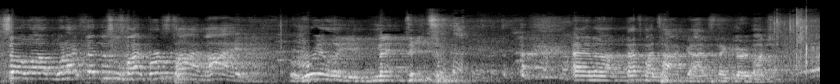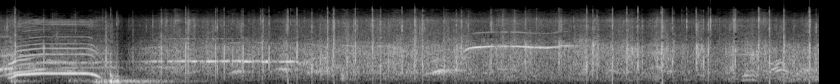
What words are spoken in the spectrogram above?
So um, when I said this was my first time, I really meant it. and uh, that's my time, guys. Thank you very much. It's your fault.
